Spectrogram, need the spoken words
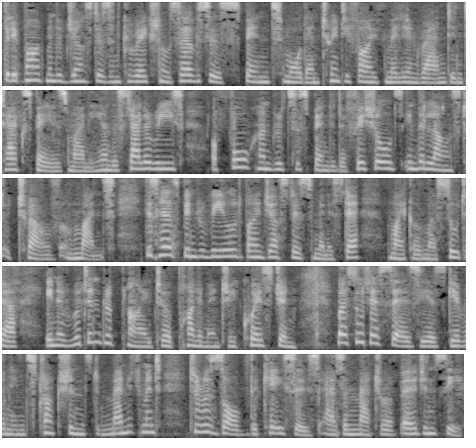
The Department of Justice and Correctional Services spent more than 25 million rand in taxpayers' money on the salaries of 400 suspended officials in the last 12 months. This has been revealed by Justice Minister Michael Masutha in a written reply to a parliamentary question. Masutha says he has given instructions to management to resolve the cases as a matter of urgency.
